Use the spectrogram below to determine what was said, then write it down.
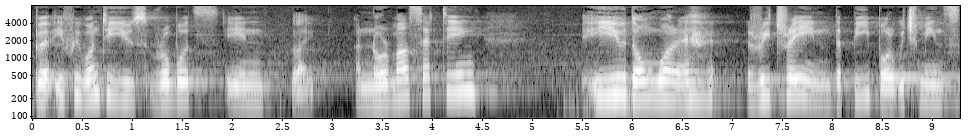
But if we want to use robots in like a normal setting, you don't want to retrain the people, which means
